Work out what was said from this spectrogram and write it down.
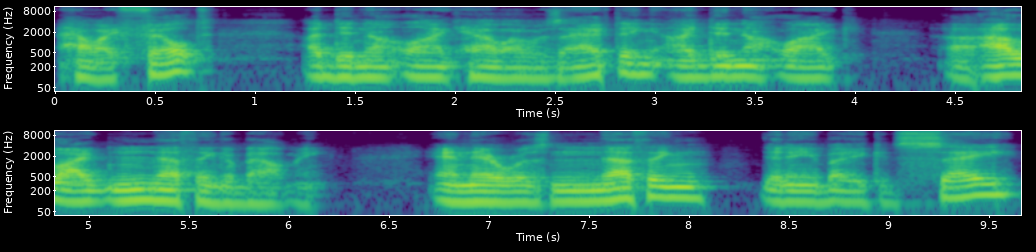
how I felt. I did not like how I was acting. I did not like, uh, I liked nothing about me. And there was nothing that anybody could say.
